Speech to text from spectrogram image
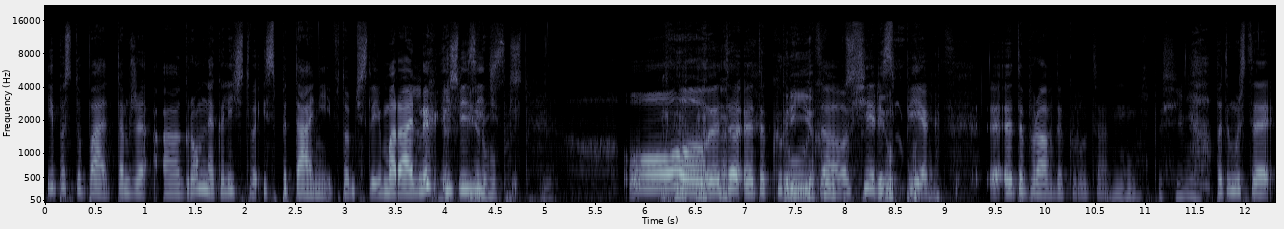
и поступают. Там же огромное количество испытаний, в том числе и моральных, Я и физических. поступил. О, это, это круто, Приехал вообще респект. Э, Это правда круто. Ну, спасибо. Потому что, э,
